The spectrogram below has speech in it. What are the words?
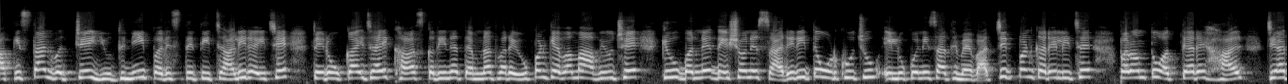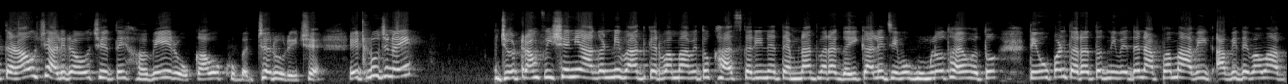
પાકિસ્તાન વચ્ચે યુદ્ધની પરિસ્થિતિ ચાલી રહી છે તે રોકાઈ જાય. ખાસ કરીને તેમના દ્વારા એવું પણ કહેવામાં આવ્યું છે કે હું બંને દેશોને સારી રીતે ઓળખું છું. એ લોકોની સાથે મેં વાતચીત પણ કરેલી છે. પરંતુ અત્યારે હાલ જે આ તણાવ ચાલી રહ્યો છે તે હવે રોકાવો ખૂબ જ જરૂરી છે. એટલું જ નહીં, જો ટ્રમ્પ વિશેની આગળની વાત કરવામાં આવે તો ખાસ કરીને તેમના દ્વારા ગઈકાલે જેવો હુમલો થયો હતો, તેવું પણ તરત જ નિવેદન આપવામાં આવી આવી દેવામાં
